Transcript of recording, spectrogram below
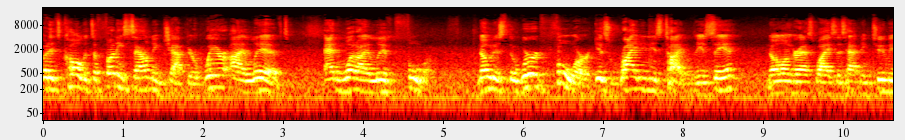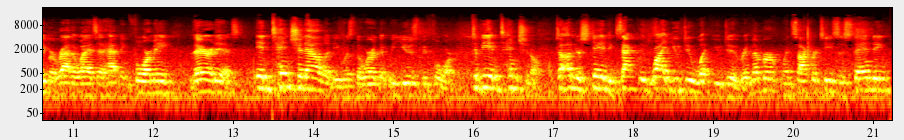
but it's called, it's a funny sounding chapter, Where I Lived and what I lived for. Notice the word for is right in his title. Do you see it? No longer ask why is this happening to me, but rather why is it happening for me. There it is. Intentionality was the word that we used before. To be intentional, to understand exactly why you do what you do. Remember when Socrates is standing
